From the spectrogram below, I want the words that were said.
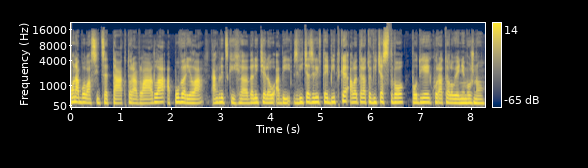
Ona bola síce tá, ktorá vládla a poverila anglických veliteľov, aby zvíťazili v tej bitke, ale teda to víťazstvo pod jej kuratelou je nemožno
